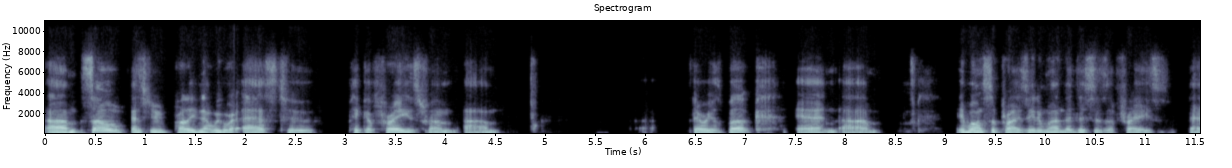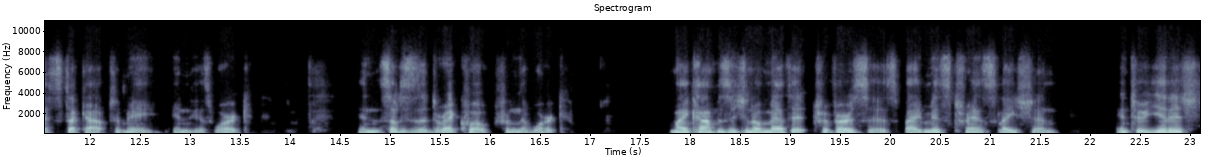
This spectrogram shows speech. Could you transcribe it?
um, so as you probably know, we were asked to pick a phrase from um, Ariel's book. And um, it won't surprise anyone that this is a phrase that stuck out to me in his work. And so this is a direct quote from the work. My compositional method traverses by mistranslation into Yiddish,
